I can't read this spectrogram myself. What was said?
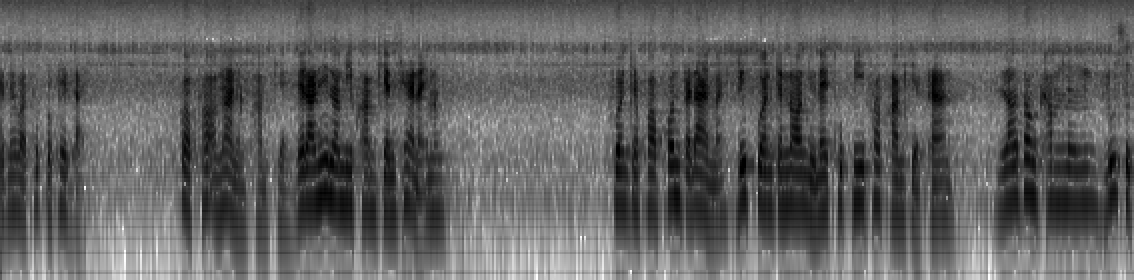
ทไม่ว่าทุกประเภทใด ก็เพราะอำนาจแห่งความเพียรเวลานี้เรามีความเพียรแค่ไหนมั้งควรจะพอพ้นไปได้ไหมหรือควรจะนอนอยู่ในทุกนี้เพราะความเกียดคร้านเราต้องคำนึงรู้สึก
